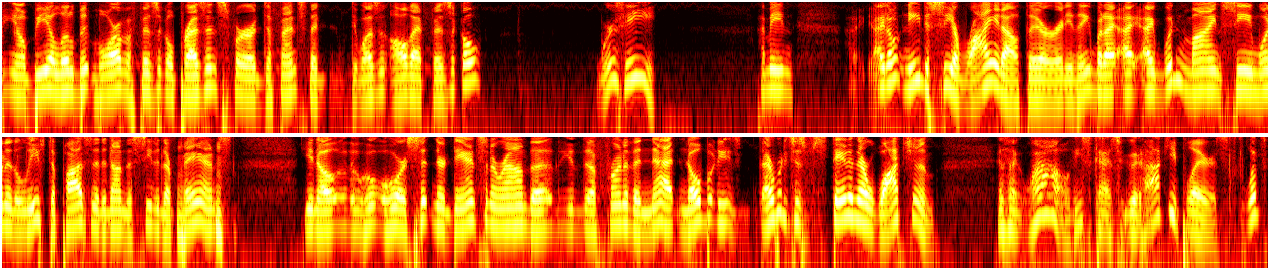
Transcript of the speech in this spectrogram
you know be a little bit more of a physical presence for a defense that wasn't all that physical? Where's he? I mean, I don't need to see a riot out there or anything, but I, I, I wouldn't mind seeing one of the Leafs deposited on the seat of their pants. you know, who, who, are sitting there dancing around the the front of the net. Nobody's everybody's just standing there watching them It's like, wow, these guys are good hockey players. Let's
